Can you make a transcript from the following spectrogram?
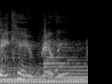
JK, really?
